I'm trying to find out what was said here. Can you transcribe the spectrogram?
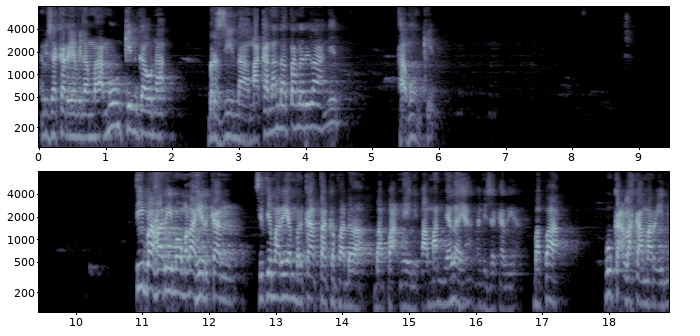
Nabi Zakaria bilang, mungkin kau nak berzina. Makanan datang dari langit. Tak mungkin. Tiba hari mau melahirkan, Siti Maryam berkata kepada bapaknya ini, pamannya lah ya, Nabi Zakaria. Bapak, bukalah kamar ini.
